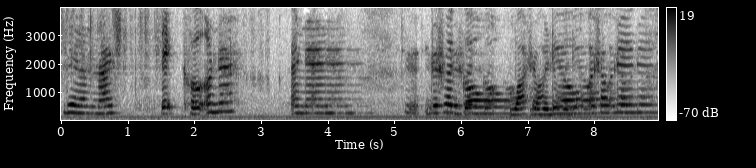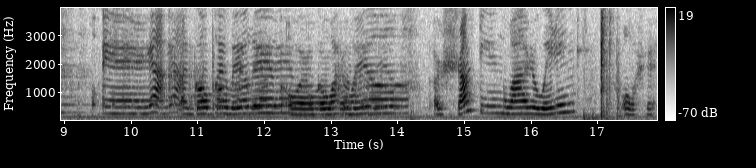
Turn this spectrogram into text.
Get a nice thick coat on there and then just like go watch a video or something. And yeah like go play a video game or go watch a video or something while you're waiting. Oh shit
